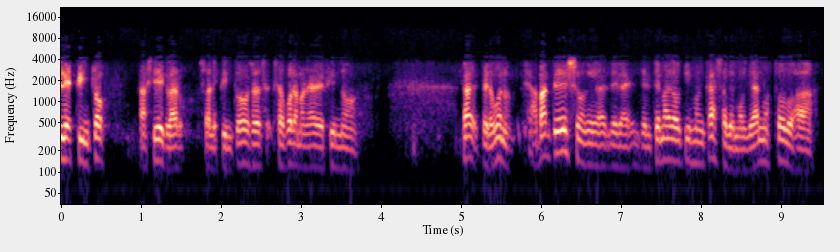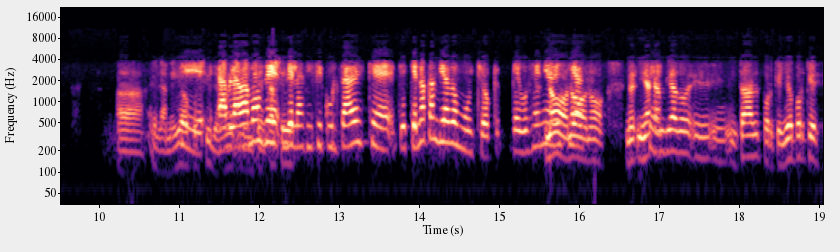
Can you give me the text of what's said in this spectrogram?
les pintó, así de claro, o sea, les pintó, o sea, esa fue la manera de decirnos pero bueno, aparte de eso, del tema del autismo en casa, de moldearnos todos a, a en la medida sí, posible. Hablábamos de, de, las dificultades que, que, no ha cambiado mucho, que, Eugenia no, no, no, no, ni ha cambiado en, tal, porque yo, porque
